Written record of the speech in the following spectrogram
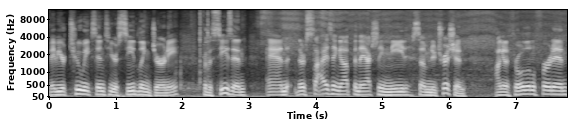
maybe you're two weeks into your seedling journey for the season and they're sizing up and they actually need some nutrition. I'm gonna throw a little fert in,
